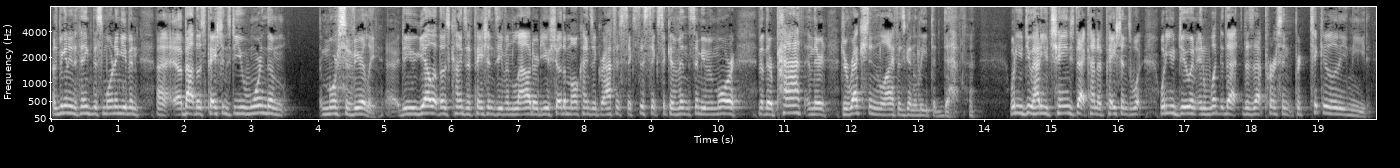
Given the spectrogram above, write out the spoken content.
I was beginning to think this morning even uh, about those patients. Do you warn them more severely? Uh, do you yell at those kinds of patients even louder? Do you show them all kinds of graphic statistics to convince them even more that their path and their direction in life is going to lead to death? what do you do? How do you change that kind of patience? What, what do you do, and, and what do that, does that person particularly need?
